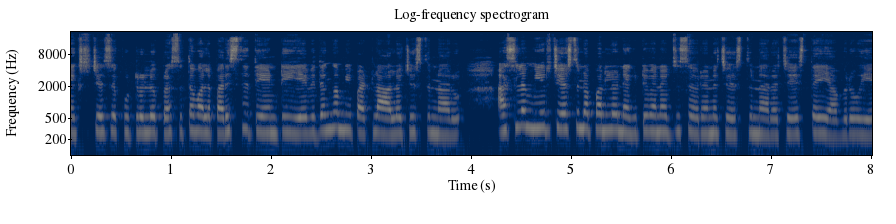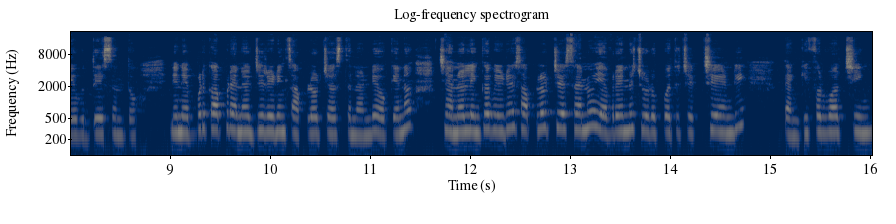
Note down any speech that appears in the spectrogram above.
నెక్స్ట్ చేసే కుట్రలు, ప్రస్తుతం వాళ్ళ పరిస్థితి ఏంటి? ఏ విధంగా మీ పట్ల ఆలోచిస్తున్నారు? అసలు మీరు చేస్తున్న పనిలో నెగిటివ్ ఎనర్జీస్ ఎవరైనా చేస్తున్నారా? చేస్తే ఎవరు? ఏ ఉద్దేశంతో? నేను ఎప్పటికప్పుడు ఎనర్జీ రీడింగ్స్ అప్లోడ్ చేస్తానండి. ఓకేనా? ఛానల్ ఇంకా వీడియోస్ అప్లోడ్ చేశాను. ఎవరైనా చూడకపోతే చెక్ చేయండి. Thank you for watching.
